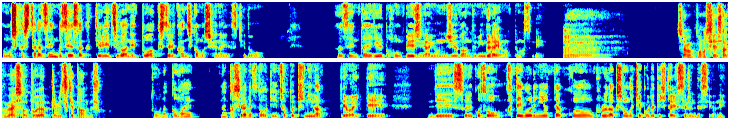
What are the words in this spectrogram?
うん。もしかしたら全部制作っていうより一部はネットワークしてる感じかもしれないですけど、全体で言うとホームページには40番組ぐらいは載ってますね。えー、ちなみにこの制作会社をどうやって見つけたんですか？と、なんか前、なんか調べてた時にちょっと気になってはいて、で、それこそカテゴリーによってはこのプロダクションが結構出てきたりするんですよね。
